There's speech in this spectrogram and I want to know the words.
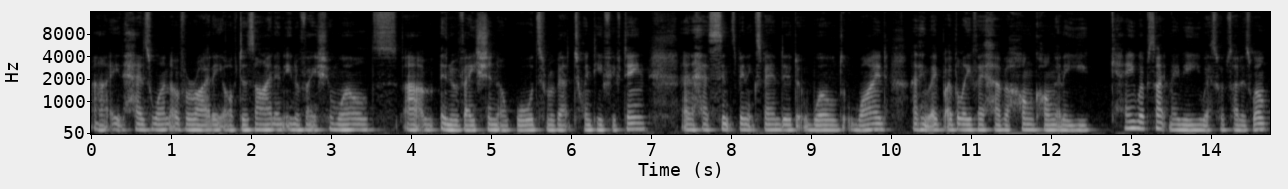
Uh, it has won a variety of design and innovation worlds um, innovation awards from about 2015, and has since been expanded worldwide. I think they, I believe they have a Hong Kong and a UK website, maybe a US website as well.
